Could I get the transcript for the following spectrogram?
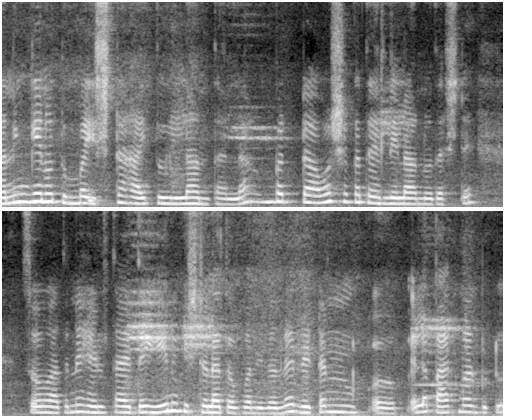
ನನಗೇನೋ ತುಂಬ ಇಷ್ಟ ಆಯಿತು ಇಲ್ಲ ಅಂತ ಅಲ್ಲ ಬಟ್ ಅವಶ್ಯಕತೆ ಇರಲಿಲ್ಲ ಅನ್ನೋದಷ್ಟೇ. ಸೊ ಅದನ್ನೇ ಹೇಳ್ತಾ ಇದ್ದೆ. ಏನಕ್ಕೆ ಇಷ್ಟೆಲ್ಲ ತೊಗೊಬಂದಿದ್ದು ಅಂದರೆ ರಿಟರ್ನ್ ಎಲ್ಲ ಪ್ಯಾಕ್ ಮಾಡಿಬಿಟ್ಟು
